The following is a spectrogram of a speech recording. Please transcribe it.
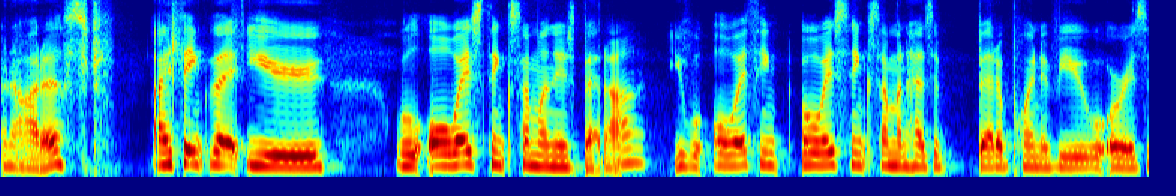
an artist. I think that you will always think someone is better. You will always think always think someone has a better point of view or is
